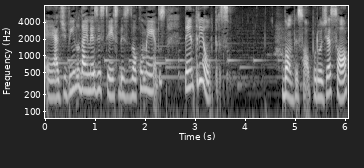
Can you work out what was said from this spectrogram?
é, advindo da inexistência desses documentos, dentre outras. Bom, pessoal, por hoje é só.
